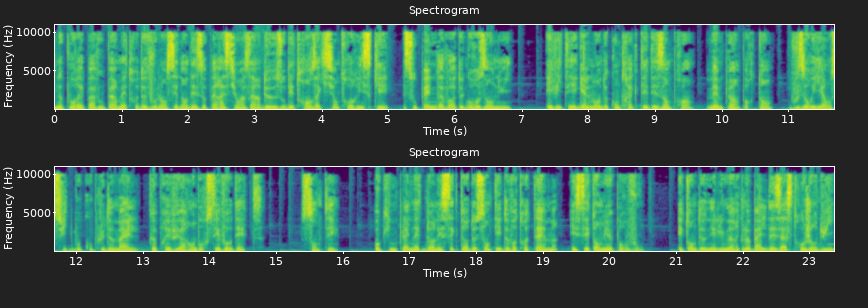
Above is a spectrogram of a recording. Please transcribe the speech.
ne pourrez pas vous permettre de vous lancer dans des opérations hasardeuses ou des transactions trop risquées, sous peine d'avoir de gros ennuis. Évitez également de contracter des emprunts, même peu importants, vous auriez ensuite beaucoup plus de mal que prévu à rembourser vos dettes. Santé. Aucune planète dans les secteurs de santé de votre thème, et c'est tant mieux pour vous. Étant donné l'humeur globale des astres aujourd'hui,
